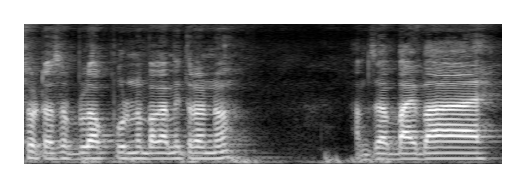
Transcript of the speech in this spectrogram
छोटासा ब्लॉग पूर्ण बघा मित्रांनो. आमचा बाय बाय.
